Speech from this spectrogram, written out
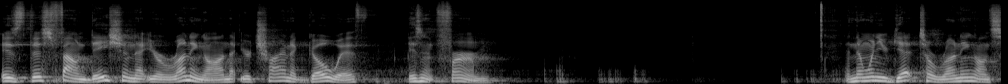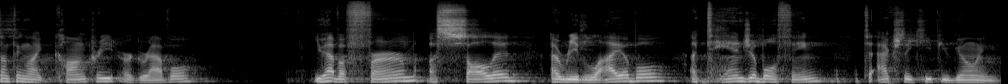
is this foundation that you're running on, that you're trying to go with, isn't firm. And then when you get to running on something like concrete or gravel, you have a firm, a solid, a reliable, a tangible thing to actually keep you going.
